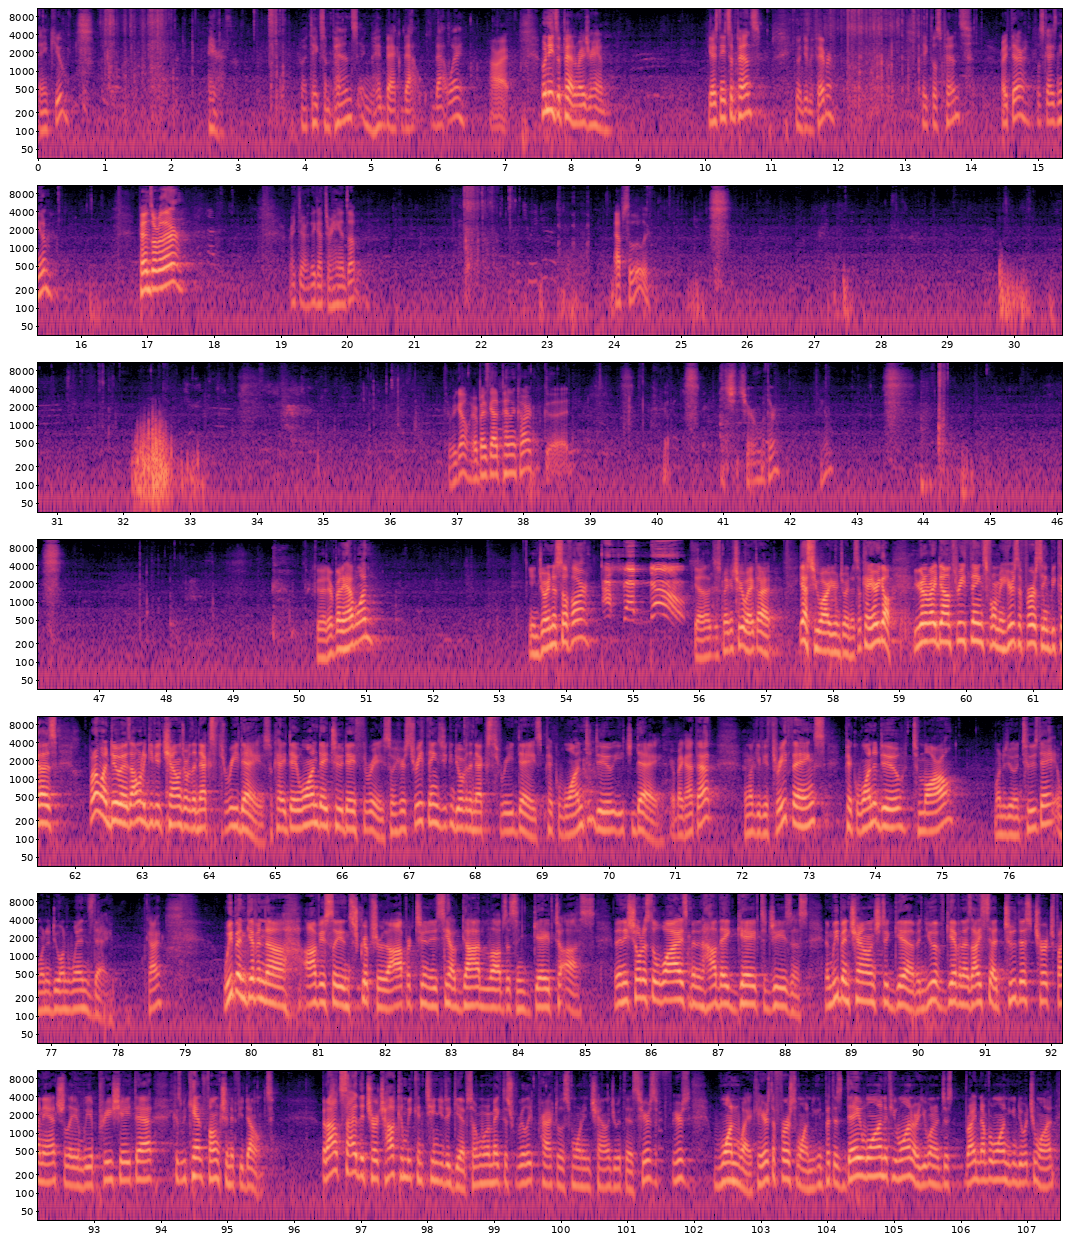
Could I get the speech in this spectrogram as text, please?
Thank you. Here. You want to take some pens and head back that, that way? All right. Who needs a pen? Raise your hand. You guys need some pens? You want to do me a favor? Take those pens right there. Those guys need them. Pens over there? Right there. They got their hands up. Absolutely. We go. Everybody's got a pen and card? Good. Yep. Share them with her. Yep. Good. Everybody have one? You enjoying this so far? I said no. Yeah, just making sure you're awake. All right. Yes, you are. You're enjoying this. Okay, here you go. You're going to write down three things for me. Here's the first thing because what I want to do is I want to give you a challenge over the next three days. Okay, day one, day two, day three. So here's three things you can do over the next three days. Pick one to do each day. Everybody got that? I'm going to give you three things. Pick one to do tomorrow, one to do on Tuesday, and one to do on Wednesday. Okay? We've been given, uh, obviously, in Scripture, the opportunity to see how God loves us and gave to us. And then he showed us the wise men and how they gave to Jesus. And we've been challenged to give. And you have given, as I said, to this church financially. And we appreciate that because we can't function if you don't. But outside the church, how can we continue to give? So I'm going to make this really practical this morning and challenge you with this. Here's, here's one way. Okay, here's the first one. You can put this day one if you want, or you want to just write number one. You can do what you want.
